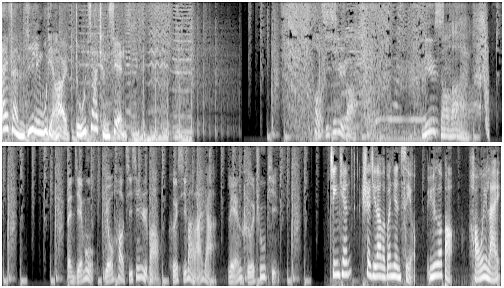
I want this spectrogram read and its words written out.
FM 一零五点二独家呈现。好奇心日报，News Online。本节目由好奇心日报和喜马拉雅联合出品。今天涉及到的关键词有：余额宝、好未来、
